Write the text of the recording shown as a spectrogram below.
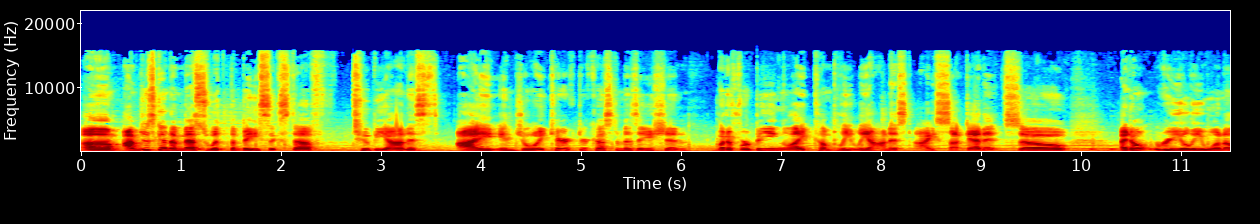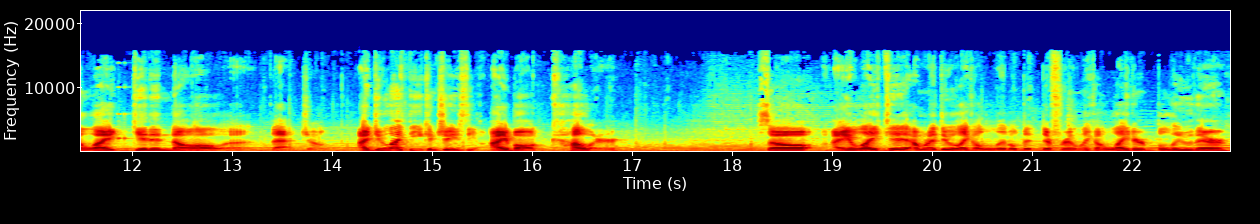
Um, I'm just gonna mess with the basic stuff. To be honest, I enjoy character customization, but if we're being like completely honest, I suck at it. So I don't really want to like get into all uh, that junk. I do like that you can change the eyeball color. So I like it. I want to do like a little bit different, like a lighter blue there.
